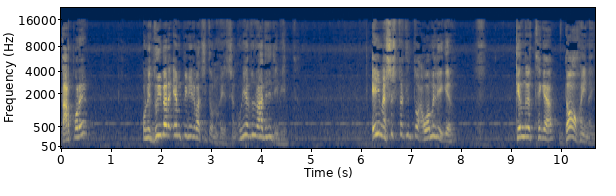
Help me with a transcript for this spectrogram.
তারপরে উনি দুইবার এমপি নির্বাচিত হয়েছেন। উনি একজন রাজনীতিবিদ। এই মেসেজটা কিন্তু আওয়ামী লীগের কেন্দ্রের থেকে দেওয়া হয় নাই।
